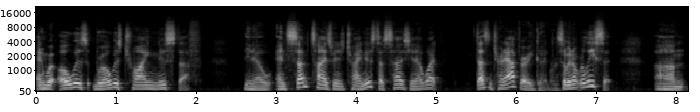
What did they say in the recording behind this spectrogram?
and we're always we're always trying new stuff, you know. And sometimes when you try new stuff, sometimes you know what doesn't turn out very good, so we don't release it. Um,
